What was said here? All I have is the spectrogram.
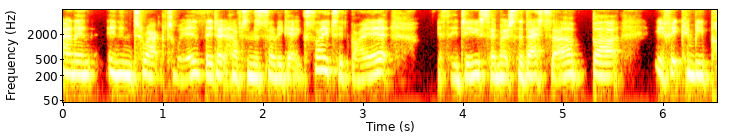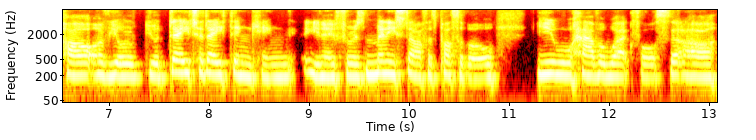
and, in, and interact with. They don't have to necessarily get excited by it. If they do, so much the better. But if it can be part of your your day to day thinking, you know, for as many staff as possible, you will have a workforce that are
